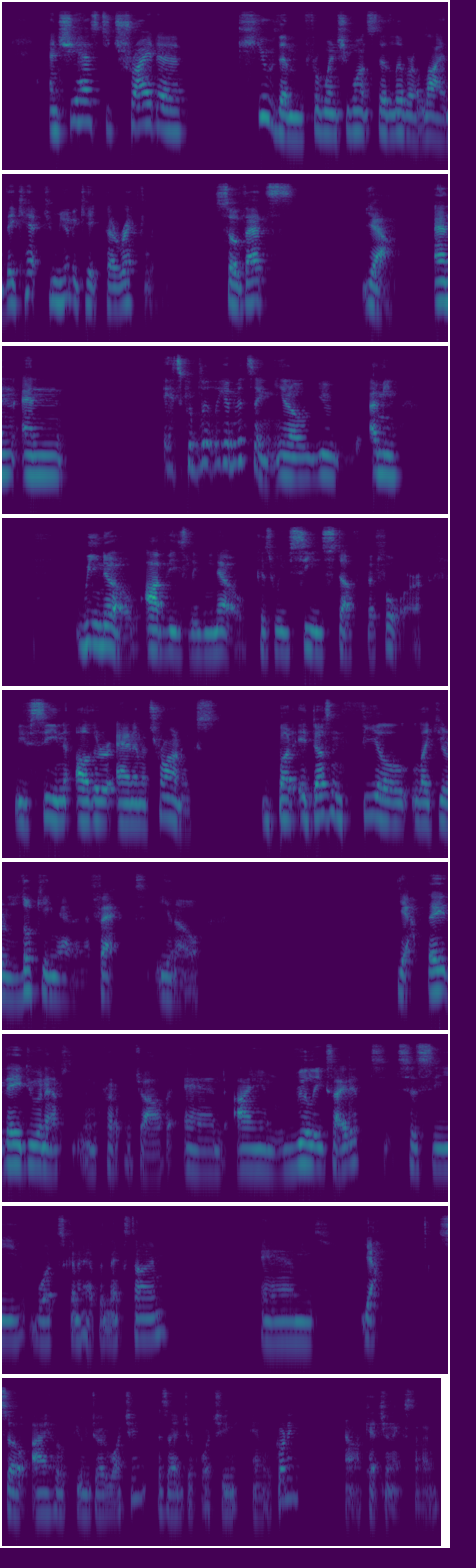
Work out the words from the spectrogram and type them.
and she has to try to cue them for when she wants to deliver a line. They can't communicate directly. So that's yeah. And and it's completely convincing. You know, you I mean we know, obviously we know, because we've seen stuff before. We've seen other animatronics, but it doesn't feel like you're looking at an effect, you know. Yeah, they, they do an absolutely incredible job, and I am really excited to see what's going to happen next time. And yeah, so I hope you enjoyed watching, as I enjoyed watching and recording, and I'll catch you next time.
